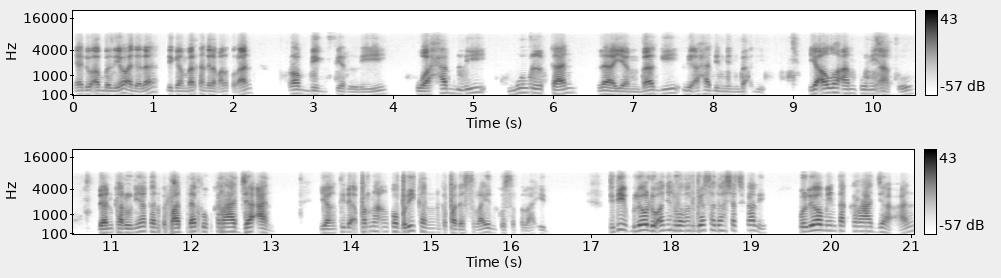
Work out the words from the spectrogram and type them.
Ya doa beliau adalah digambarkan dalam Al-Qur'an, Rabbighfirli wa habli mulkan la yambagi li ahadin min ba'di. Ya Allah ampuni aku dan karuniakan kepadaku kerajaan yang tidak pernah engkau berikan kepada selainku setelah ini. Jadi beliau doanya luar biasa dahsyat sekali. Beliau minta kerajaan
